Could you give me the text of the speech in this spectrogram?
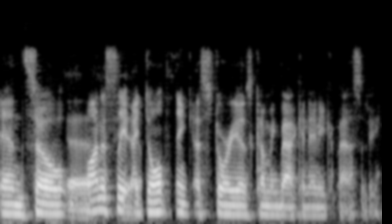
And so, uh, honestly, yeah. I don't think Astoria is coming back in any capacity.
